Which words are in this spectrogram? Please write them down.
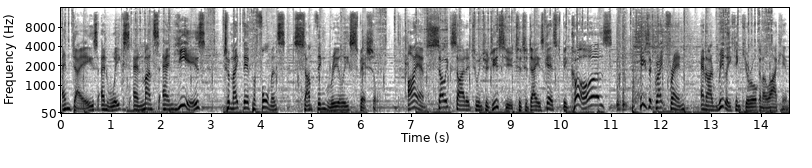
and days and weeks and months and years to make their performance something really special? I am so excited to introduce you to today's guest because he's a great friend and I really think you're all going to like him.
